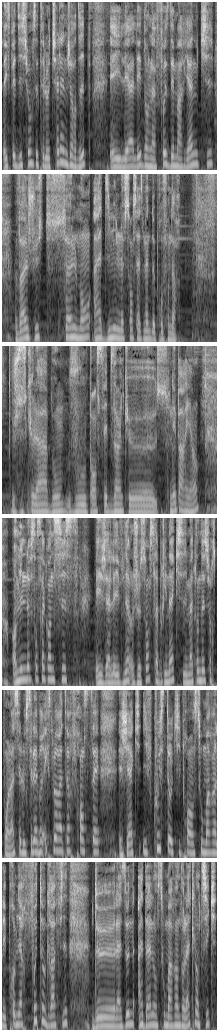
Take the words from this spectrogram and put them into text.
L'expédition, c'était le Challenger Deep et il est allé dans la fosse des Mariannes qui va juste seulement à 10 916 mètres de profondeur. Jusque là, bon, vous pensez bien que ce n'est pas rien. En 1956, et j'allais y venir, je sens Sabrina qui m'attendait sur ce point-là, c'est le célèbre explorateur français Jacques-Yves Cousteau qui prend en sous-marin les premières photographies de la zone Hadal en sous-marin dans l'Atlantique.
